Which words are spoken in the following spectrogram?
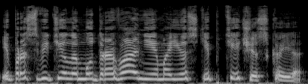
и просветила мудрование мое скептическое,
